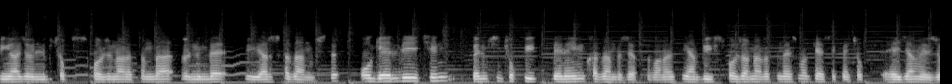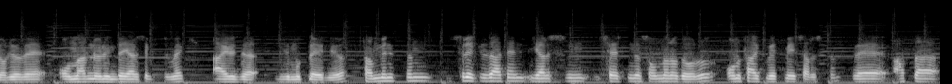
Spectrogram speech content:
dünyaca ünlü birçok sporcunun arasında önünde yarış kazanmıştı. O geldiği için benim için çok büyük deneyim kazandıracaktı bana. Yani büyük sporcuların arasında yaşamak gerçekten çok heyecan verici oluyor ve onların önünde yarışı bitirmek ayrıca bizi mutlu ediyor. Sam Benetton sürekli zaten yarışın içerisinde sonlara doğru onu takip etmeye çalıştım ve hatta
